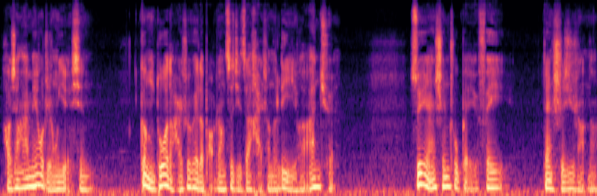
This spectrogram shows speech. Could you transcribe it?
好像还没有这种野心。更多的还是为了保障自己在海上的利益和安全。虽然身处北非，但实际上呢，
